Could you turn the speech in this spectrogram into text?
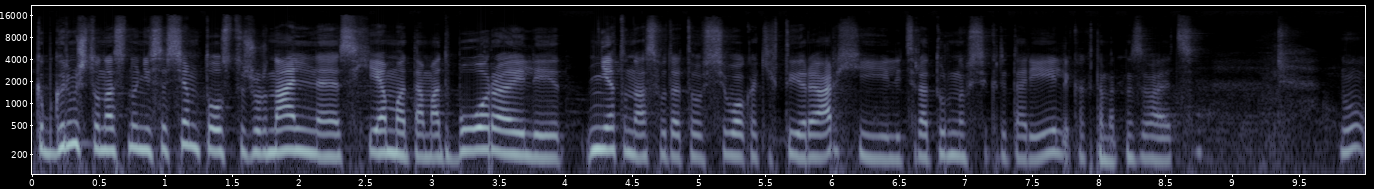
как бы говорим, что у нас, ну, не совсем толстожурнальная схема там отбора, или нет у нас вот этого всего, каких-то иерархий, литературных секретарей, или как там это называется. Ну,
